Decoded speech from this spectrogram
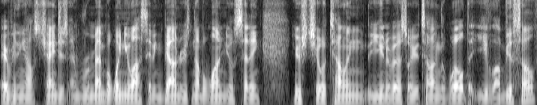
everything else changes. And remember when you are setting boundaries number one you're setting you're, you're telling the universe or you're telling the world that you love yourself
